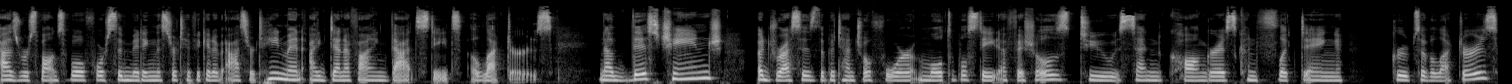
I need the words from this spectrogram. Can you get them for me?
as responsible for submitting the certificate of ascertainment identifying that state's electors. Now, this change addresses the potential for multiple state officials to send Congress conflicting groups of electors.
